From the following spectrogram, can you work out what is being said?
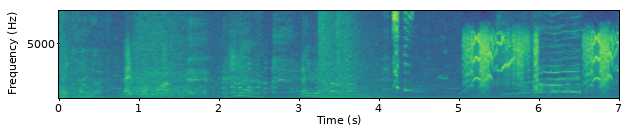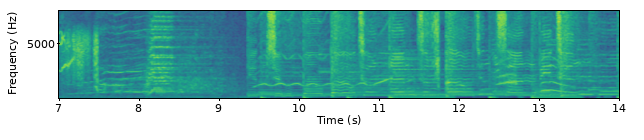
ได้ผลได้ผลว่ะได้เวีย แค่จูบเบาๆเท่านั้นทำเอาฉันสั่นไปถึงหัว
